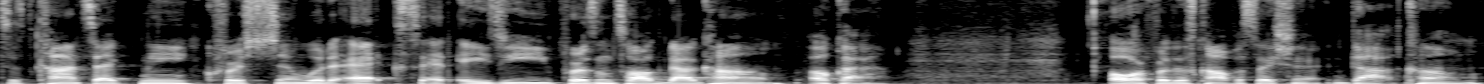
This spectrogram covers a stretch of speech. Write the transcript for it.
just contact me, Christian with an X at ageprismtalk.com. Okay. Or for this conversation dot com.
